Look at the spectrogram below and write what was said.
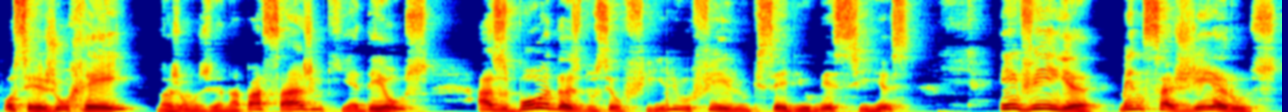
Ou seja, o rei, nós vamos ver na passagem, que é Deus, as bodas do seu filho, o filho que seria o Messias, envia mensageiros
